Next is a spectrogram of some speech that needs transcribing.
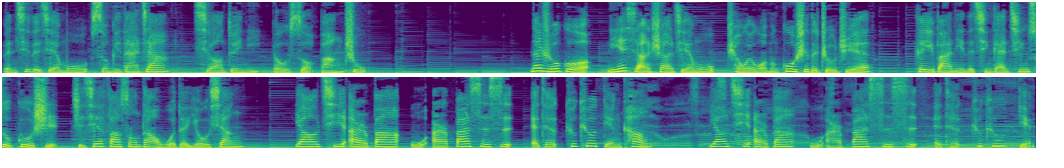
本期的节目送给大家，希望对你有所帮助。那如果你也想上节目，成为我们故事的主角，可以把你的情感倾诉故事直接发送到我的邮箱：幺七二八五二八四四 @QQ 点 com。幺七二八五二八四四 @QQ 点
